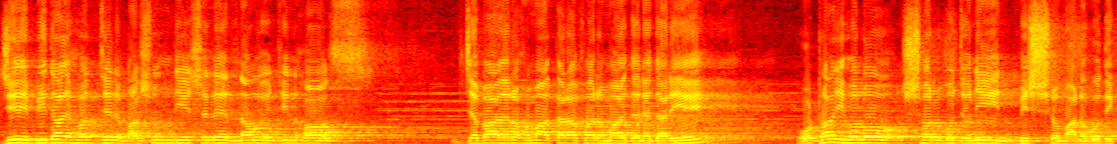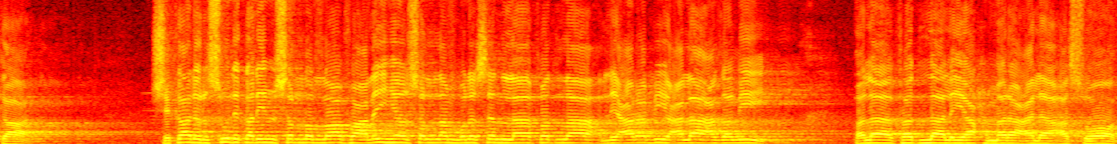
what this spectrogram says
যে বিদায় হজ্জের ভাষণ দিয়েছিলেন নয় জিল হজ জবাল রহমা তারাফার ময়দানে দাঁড়িয়ে, ওটাই হলো সর্বজনীন বিশ্ব মানবাধিকার। সেকাল রসুল করিম সাল্লাহ আলহিসাল্লাম বলেছেন, লা ফদলা আরবি আলা আগামী আলা ফদলা লি আহমারা আলা আসওয়াদ।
